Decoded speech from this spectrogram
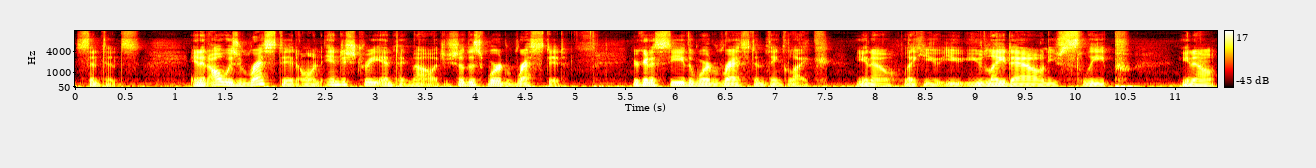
sentence. And it always rested on industry and technology. So this word rested, you're gonna see the word rest and think like you know, like you you you lay down, you sleep, you know,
